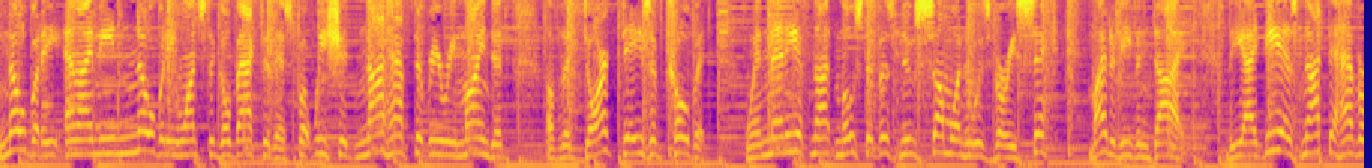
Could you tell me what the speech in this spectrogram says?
Nobody, and I mean nobody, wants to go back to this, but we should not have to be reminded of the dark days of COVID when many, if not most of us, knew someone who was very sick, might have even died. The idea is not to have a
